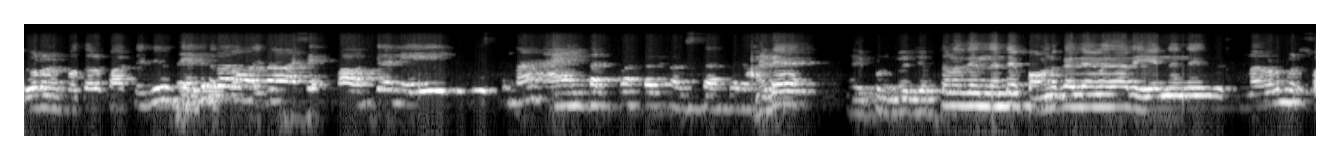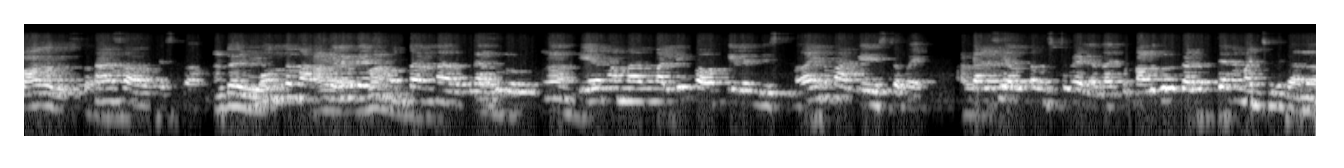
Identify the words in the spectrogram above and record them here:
దూరం అయిపోతారు పార్టీకి? పవన్ కళ్యాణ్ ఏ తీసుకున్నా ఆయన పరిపాలన కలుస్తారు. అంటే ఇప్పుడు మీరు చెప్తున్నది ఏంటంటే పవన్ కళ్యాణ్ గారు ఏ నిర్ణయం తీసుకున్నా కూడా మీరు స్వాగతిస్తారు. స్వాగతిస్తాం. అంటే ఇవి- ముందు మాకు ఆ, తెలుగుదేశం ఆ, వద్దన్నారు ప్రజలు ఆ, ఏమన్నారు? మళ్ళీ పవన్ కళ్యాణ్ తీసుకున్నారు మాకే ఇష్టమే. కలిసి వెళ్తాం ఇష్టమే కదా. నలుగురు కలిస్తేనే మంచిది కదా.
